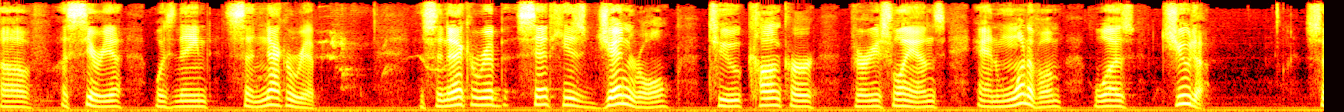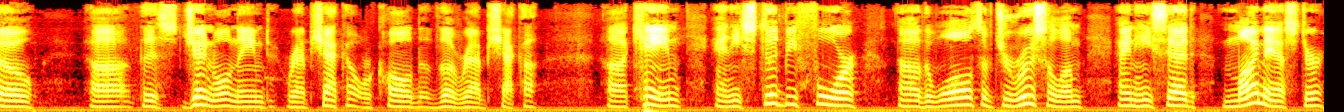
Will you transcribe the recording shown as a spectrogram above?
of Assyria was named Sennacherib. Sennacherib sent his general to conquer various lands, and one of them was Judah. So uh, this general named Rabshakeh, or called the Rabshakeh, uh, came and he stood before uh, the walls of Jerusalem and he said, My master,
